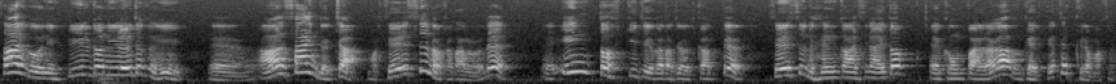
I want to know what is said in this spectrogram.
最後にフィールドに入れるときに、えー、アンサインドチャー、まあ、整数の方なので、インと引きという形を使って整数に変換しないと、えー、コンパイラーが受け付けてくれません。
